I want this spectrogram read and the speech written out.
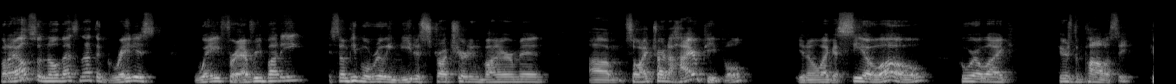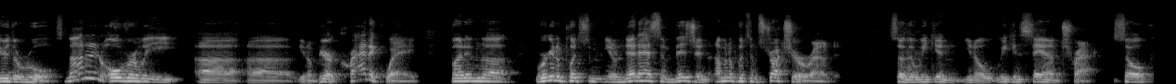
But i also know that's not the greatest way for everybody. Some people really need a structured environment. Um, so i try to hire people you know like a coo who are like, here's the policy, here are the rules, not in an overly uh, uh, you know bureaucratic way, but in the mm-hmm. we're going to put some you know Ned has some vision. I'm going to put some structure around it so that we can you know we can stay on track. So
